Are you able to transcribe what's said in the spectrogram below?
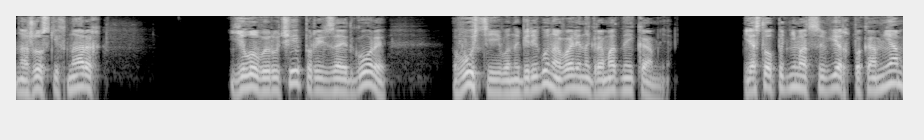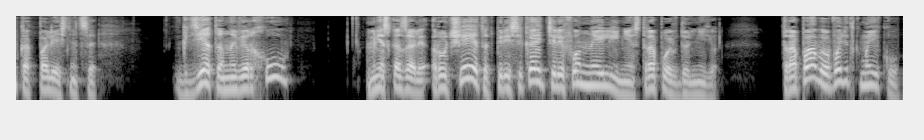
на жестких нарах. Еловый ручей прорезает горы — в устье его на берегу навалены громадные камни. Я стал подниматься вверх по камням, как по лестнице. Где-то наверху, мне сказали, ручей этот пересекает телефонная линия с тропой вдоль нее. Тропа выводит к маяку.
